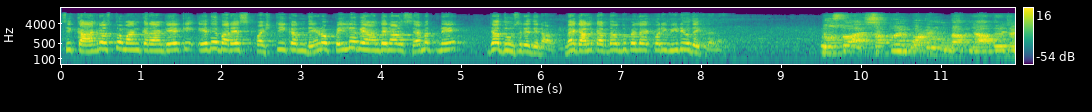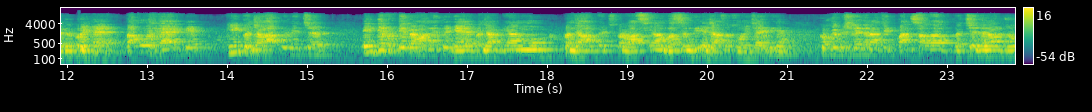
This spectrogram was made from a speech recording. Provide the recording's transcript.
ਅਸੀਂ ਕਾਂਗਰਸ ਤੋਂ ਮੰਗ ਕਰਾਂਗੇ ਕਿ ਇਹਦੇ ਬਾਰੇ ਸਪਸ਼ਟੀਕਰਨ ਦੇਣ, ਉਹ ਪਹਿਲੇ ਬਿਆਨ ਦੇ ਨਾਲ ਸਹਿਮਤ ਨੇ ਜਾਂ ਦੂਸਰੇ ਦੇ ਨਾਲ। ਮੈਂ ਗੱਲ ਕਰਦਾ ਉਸ ਤੋਂ ਪਹਿਲਾਂ ਇੱਕ ਵਾਰੀ ਵੀਡੀਓ ਦੇਖ ਲੈਣਾ। ਦੋਸਤੋ ਅੱਜ ਸਭ ਤੋਂ ਇੰਪੋਰਟੈਂਟ ਮੁੱਦਾ ਪੰਜਾਬ ਦੇ ਵਿੱਚ ਅਗਰ ਕੋਈ ਹੈ, ਤਾਂ ਉਹ ਹੈ ਕਿ ਕੀ ਪੰਜਾਬ ਦੇ ਵਿੱਚ ਇੰਨੇ ਵੱਡੇ ਪੈਮਾਨੇ ਤੇ ਗਏ ਪੰਜਾਬੀਆਂ ਨੂੰ ਪੰਜਾਬ ਵਿੱਚ ਪ੍ਰਵਾਸੀਆਂ ਨੂੰ ਵਸਣ ਦੀ ਇਜਾਜ਼ਤ ਹੋਣੀ ਚਾਹੀਦੀ ਹੈ। ਕਿਉਂਕਿ ਪਿਛਲੇ ਦਿਨਾਂ 'ਚ ਇੱਕ 5 ਸਾਲਾ ਬੱਚੇ ਦੇ ਨਾਲ ਜੋ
